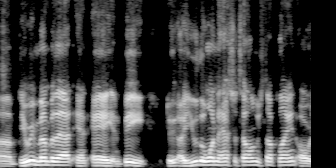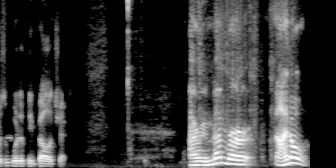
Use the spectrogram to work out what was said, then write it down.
Um, do you remember that? And A and B, do, are you the one that has to tell him he's not playing, or is, would it be Belichick? I remember, I don't,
